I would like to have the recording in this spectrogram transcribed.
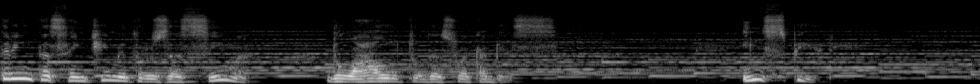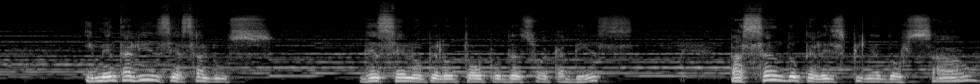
30 centímetros acima do alto da sua cabeça. Inspire e mentalize essa luz descendo pelo topo da sua cabeça, passando pela espinha dorsal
